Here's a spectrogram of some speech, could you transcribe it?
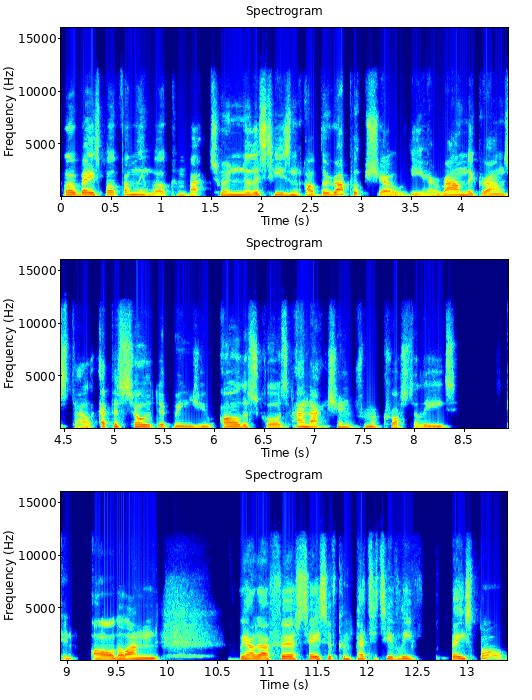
Hello, baseball family, and welcome back to another season of the wrap up show, the around the ground style episode that brings you all the scores and action from across the leagues in all the land. We had our first taste of competitive league baseball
